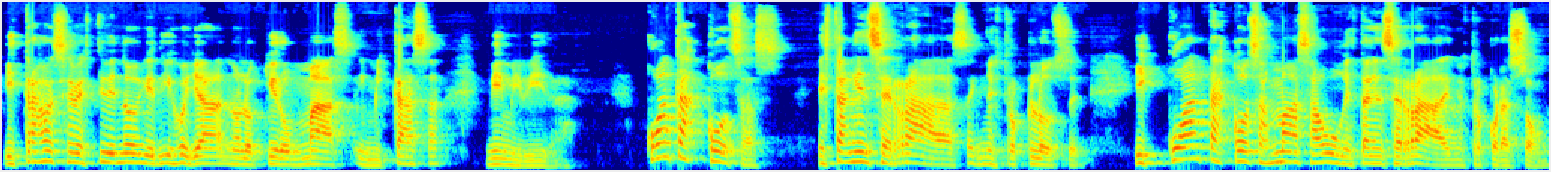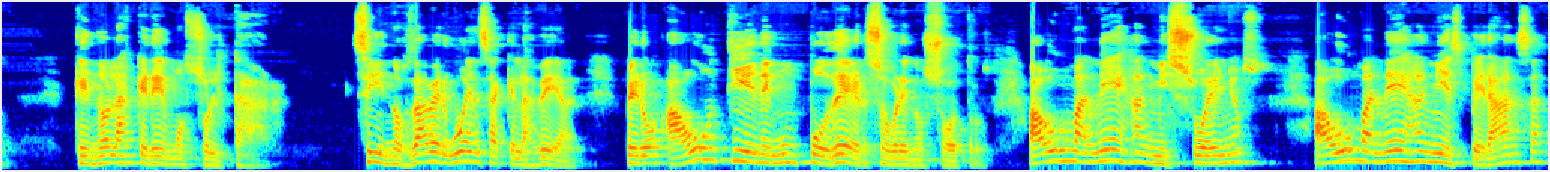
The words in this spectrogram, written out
y trajo ese vestido de novia y dijo ya no lo quiero más en mi casa ni en mi vida. ¿Cuántas cosas están encerradas en nuestro closet y cuántas cosas más aún están encerradas en nuestro corazón que no las queremos soltar? Sí, nos da vergüenza que las vean, pero aún tienen un poder sobre nosotros, aún manejan mis sueños, aún manejan mi esperanza,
